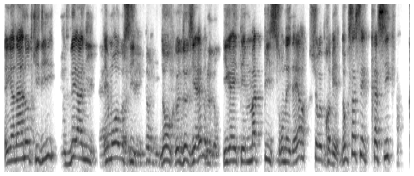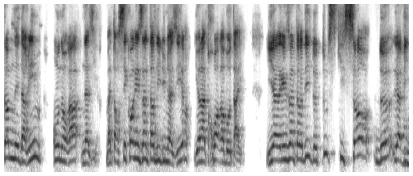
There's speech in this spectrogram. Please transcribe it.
Et il y en a un autre qui dit Véani, et moi aussi. Donc le deuxième, il a été matpis son Neder sur le premier. Donc ça, c'est classique. Comme Nedarim, on aura nazir. Maintenant, c'est quoi les interdits du nazir? Il y en a trois rabotailles. il y a les interdits de tout ce qui sort de la vie.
